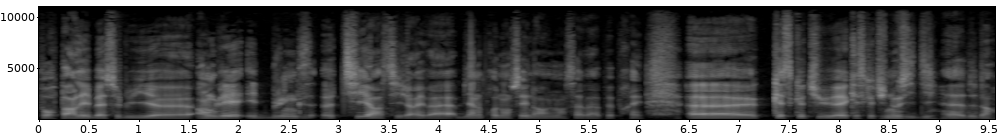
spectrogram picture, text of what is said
Pour parler bah, celui anglais, It Brings a Tear, si j'arrive à bien le prononcer, normalement ça va à peu près. Qu'est-ce que tu, nous y dis dedans?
